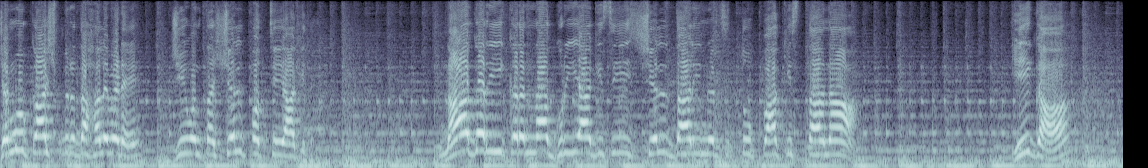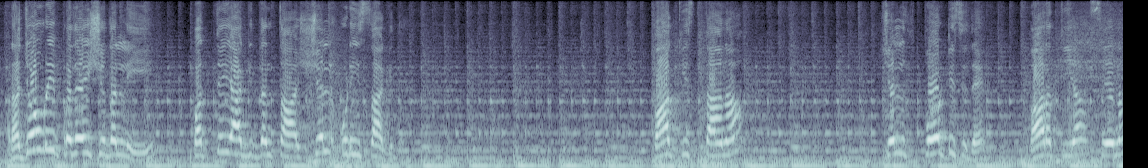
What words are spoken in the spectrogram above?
ಜಮ್ಮು ಕಾಶ್ಮೀರದ ಹಲವೆಡೆ ಜೀವಂತ ಶೆಲ್ ಪತ್ತೆಯಾಗಿದೆ. ನಾಗರಿಕರನ್ನ ಗುರಿಯಾಗಿಸಿ ಶೆಲ್ ದಾಳಿ ನಡೆಸಿತ್ತು ಪಾಕಿಸ್ತಾನ. ಈಗ ರಜೌರಿ ಪ್ರದೇಶದಲ್ಲಿ ಪತ್ತೆಯಾಗಿದ್ದಂತ ಶೆಲ್ ಉಡಿಸಾಗಿದೆ. ಪಾಕಿಸ್ತಾನ ಶೆಲ್ ಸ್ಫೋಟಿಸಿದೆ. ಭಾರತೀಯ ಸೇನಾ.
